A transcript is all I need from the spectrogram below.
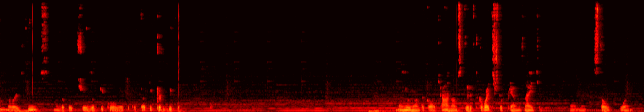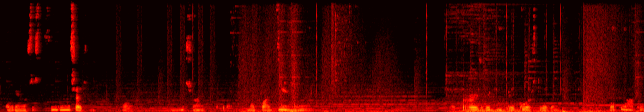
Ну, давай здесь. Ну, такой, что за прикол? Это какая-то кардыка. Но не будем атаковать. А, нам сказали атаковать, чтобы прям, знаете, э, ну, стал воин. А время, ну что ж ты не мешаешь? Давай. Тогда Нападение. Производи, Дрего, что это? В атаку.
